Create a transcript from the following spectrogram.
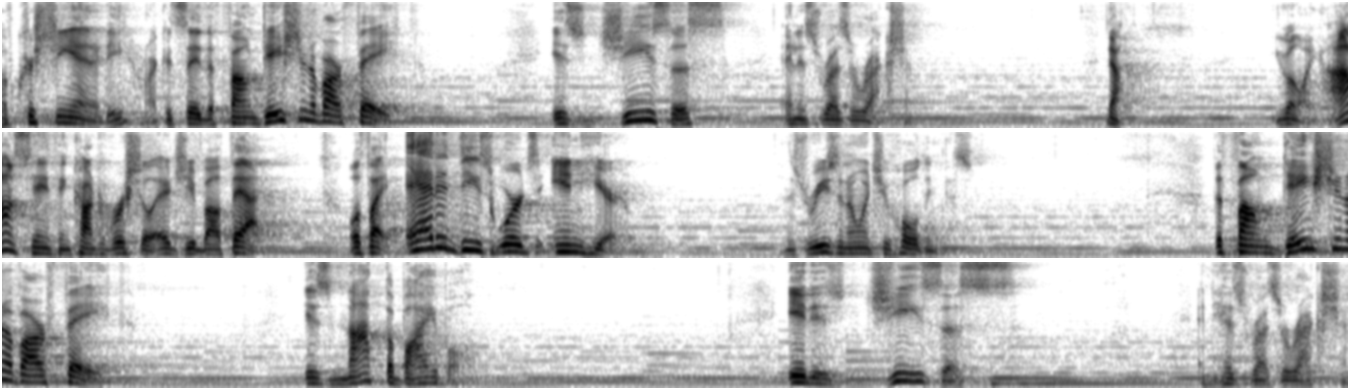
of Christianity, I could say the foundation of our faith, is Jesus and his resurrection. Now, you're going, I don't see anything controversial, edgy about that. Well, if I added these words in here, there's a reason I want you holding this. The foundation of our faith is not the Bible, it is Jesus and his resurrection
